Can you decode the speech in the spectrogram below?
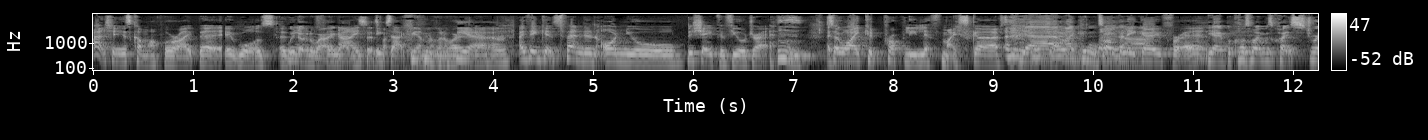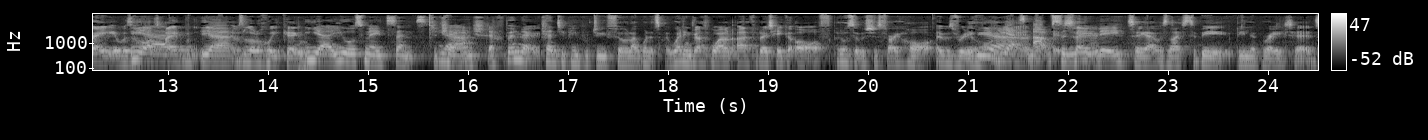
actually, it's come up all right. But it was. at We're not gonna wear it the again, so it's fine. exactly, I'm not going to wear it Yeah. again. I think it's dependent on your the shape of your dress. Mm, so I could properly lift my skirt. and Yeah, I couldn't do probably go for it. Yeah, because mine was quite straight. It was hard. Yeah. I would, Yeah. yeah, it was a lot of hoiking. Yeah, yours made sense to change. But no, plenty of people do feel like, well, it's my wedding dress. Why on earth would I take it off? But also, it was just very hot. It was really hot. Yeah. Yes, that- so- absolutely. So, yeah, it was nice to be be liberated.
